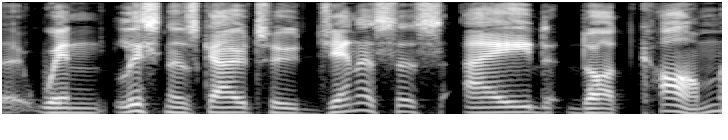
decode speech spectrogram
uh, when listeners go to genesisaid.com,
